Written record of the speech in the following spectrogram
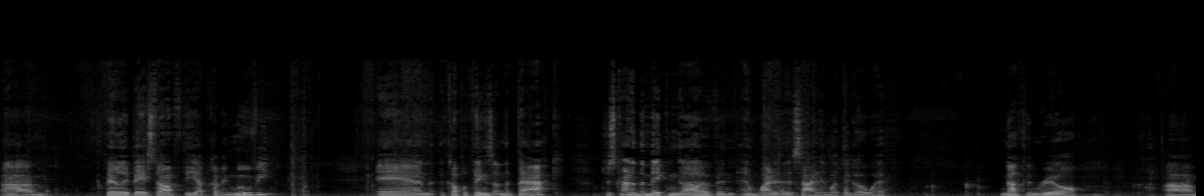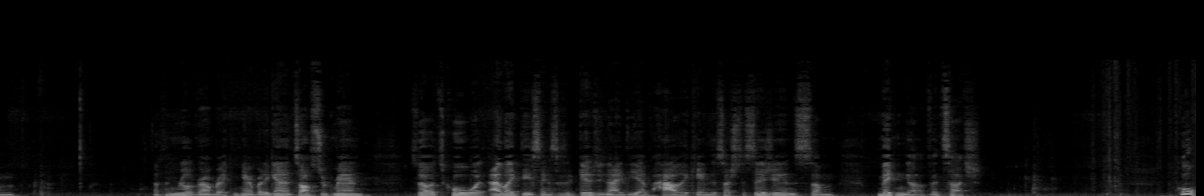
Um, clearly based off the upcoming movie and a couple things on the back. Just kind of the making of and, and why they decided what to go with. Nothing real, um, nothing real groundbreaking here. But again, it's all Superman, so it's cool. What I like these things because it gives you an idea of how they came to such decisions, some making of and such. Cool.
